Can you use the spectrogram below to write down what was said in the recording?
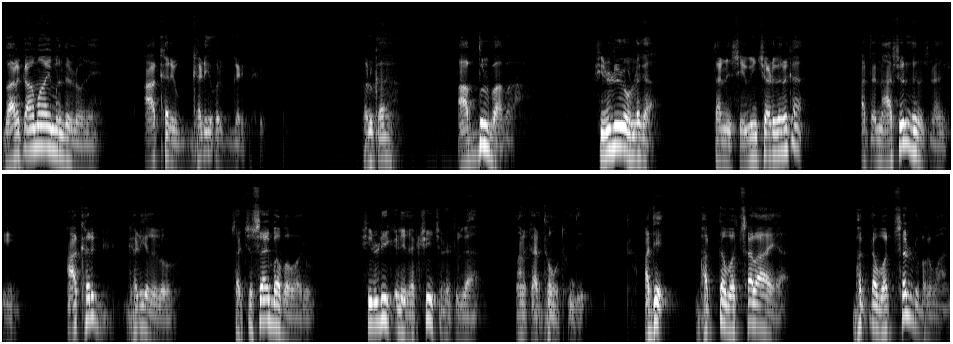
ద్వారకామాయి మందిర్లోనే ఆఖరి గడి వరకు గడిపాడు. కనుక అబ్దుల్ బాబా షిరిడిలో ఉండగా తన్ని సేవించాడు గనుక అతన్ని ఆశీర్వదించడానికి ఆఖరి ఘడియలలో సత్యసాయి బాబా వారు షిరిడీకి వెళ్ళి రక్షించినట్లుగా మనకు అర్థమవుతుంది. అదే భక్త వత్సలాయ భక్త వత్సలుడు భగవాన్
